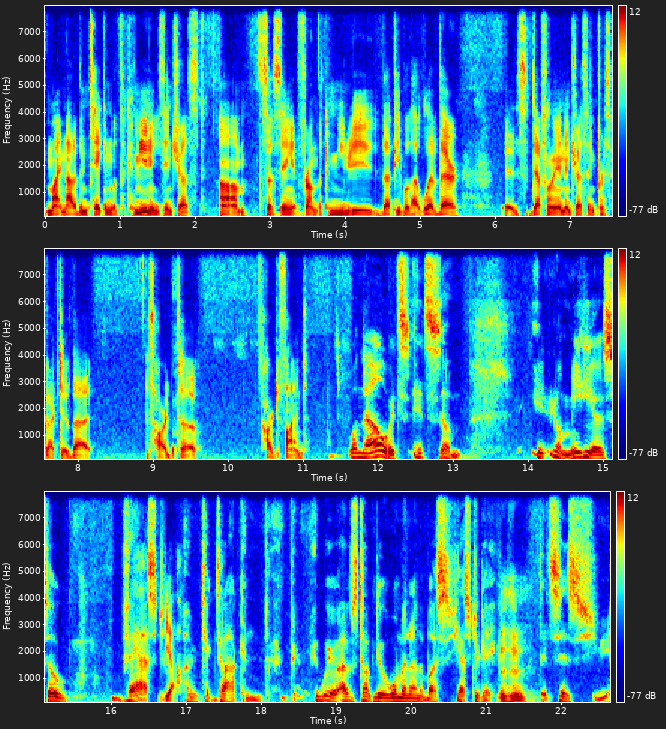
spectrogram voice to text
might not have been taken with the community's interest. Um, so seeing it from the community, the people that live there, is definitely an interesting perspective that is hard to hard to find. Well, now it's it's um, you know media is so vast. Yeah. on TikTok and we I was talking to a woman on the bus yesterday hmm that says she,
